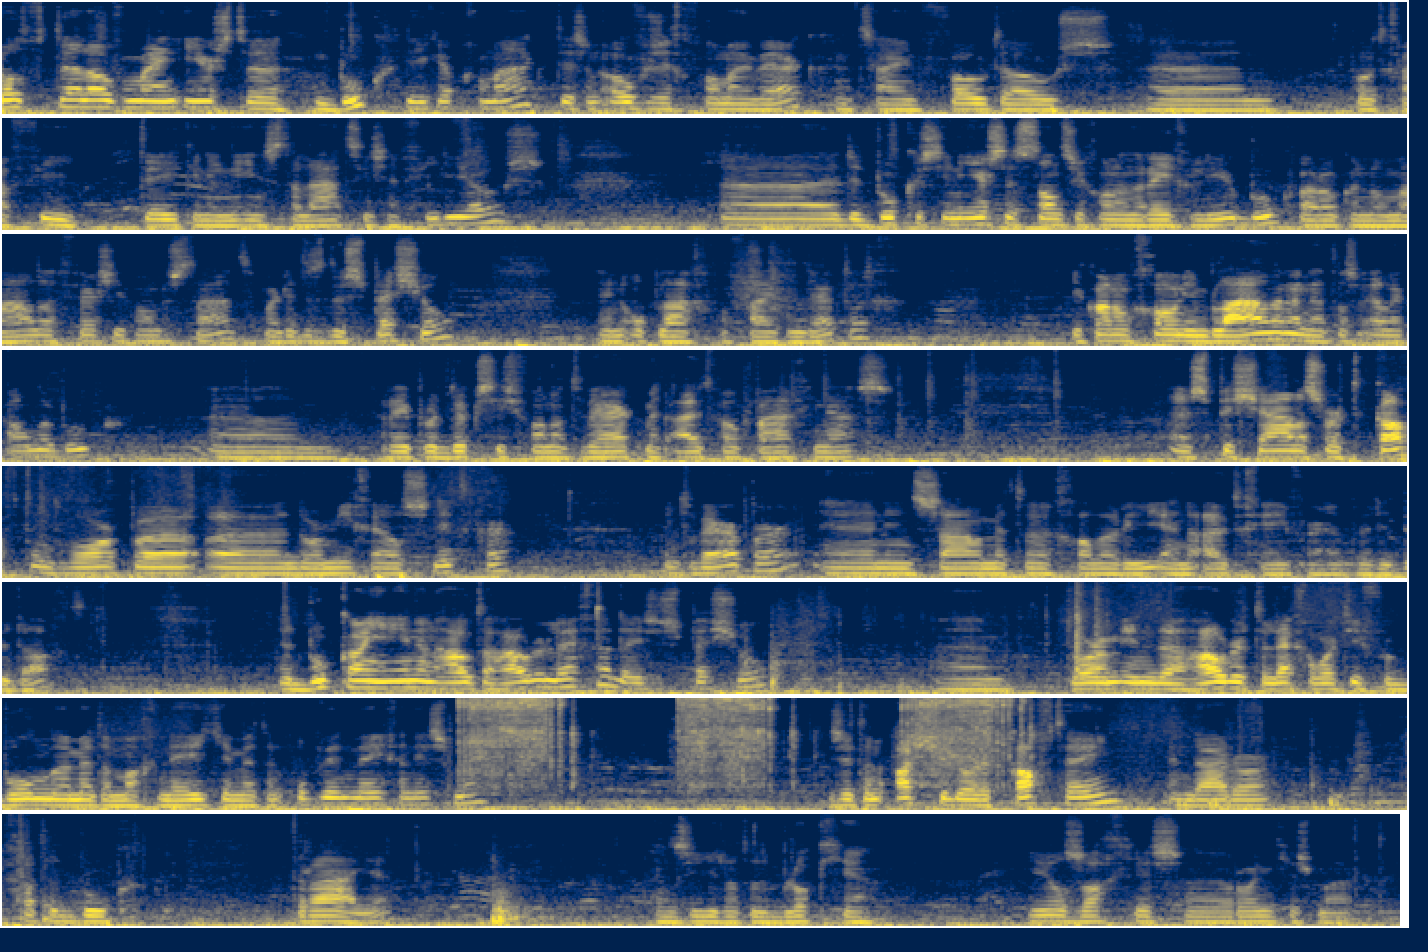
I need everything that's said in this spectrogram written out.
wil vertellen over mijn eerste boek die ik heb gemaakt. Het is een overzicht van mijn werk. Het zijn foto's, ehm, fotografie, tekeningen, installaties en video's. Uh, dit boek is in eerste instantie gewoon een regulier boek, waar ook een normale versie van bestaat. Maar dit is de special, in oplage van 35. Je kan hem gewoon in bladeren, net als elk ander boek. Uh, reproducties van het werk met uitvouwpagina's. Een speciale soort kaft ontworpen uh, door Michael Snitker, ontwerper. En in, samen met de galerie en de uitgever hebben we dit bedacht. Het boek kan je in een houten houder leggen, deze special. Ehm, door hem in de houder te leggen wordt hij verbonden met een magneetje met een opwindmechanisme. Er zit een asje door de kaft heen en daardoor gaat het boek draaien. En zie je dat het blokje heel zachtjes uh, rondjes maakt.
